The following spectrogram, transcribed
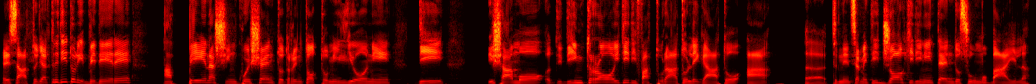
Esatto, gli altri titoli, vedere appena 538 milioni di diciamo, di, di introiti di fatturato legato a uh, tendenzialmente i giochi di Nintendo su mobile.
